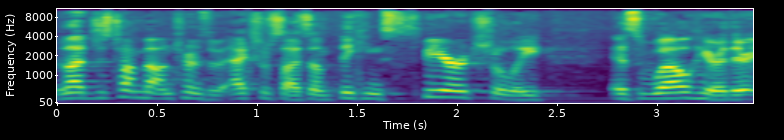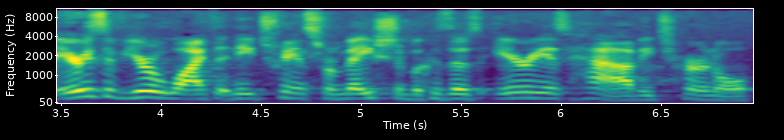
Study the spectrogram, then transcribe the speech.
I'm not just talking about in terms of exercise, I'm thinking spiritually as well here. There are areas of your life that need transformation because those areas have eternal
